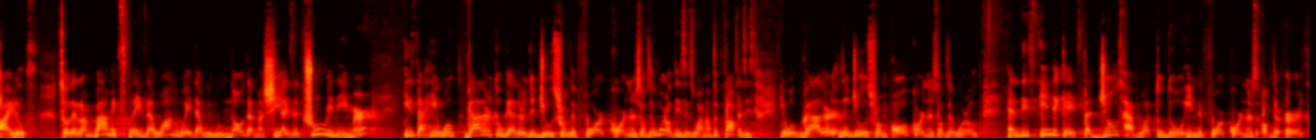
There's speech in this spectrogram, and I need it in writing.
idols. So the Rambam explains that one way that we will know that Mashiach is a true Redeemer is that he will gather together the Jews from the four corners of the world. This is one of the prophecies. He will gather the Jews from all corners of the world, and this indicates that Jews have what to do in the four corners of the earth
